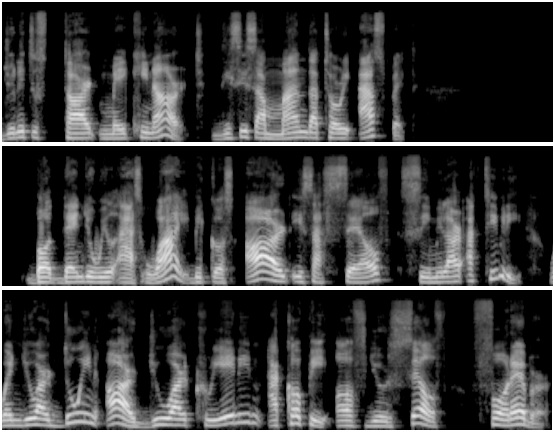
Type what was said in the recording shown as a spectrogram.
you need to start making art. This is a mandatory aspect. But then you will ask why? Because art is a self similar activity. When you are doing art, you are creating a copy of yourself forever.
